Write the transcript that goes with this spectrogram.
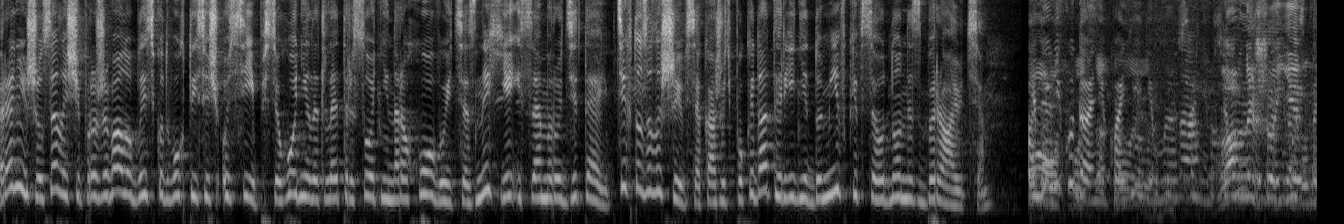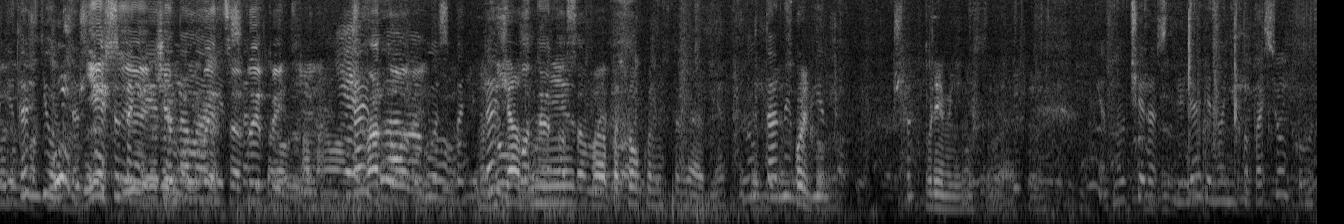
Раніше у селищі проживало близько двох тисяч осіб. Сьогодні ледь-ледь три сотні нараховуються. З них є і семеро дітей. Ті, хто залишився, кажуть, покидати рідні домівки все одно не збираються. Мы никуда не поедем, мы останемся. Главное, что есть- Господи, дождемся, что Есть все-таки это чем наладится. умыться, выпить. Дай Бог, Господи, дай Сейчас Бог. мне по поселку не стреляют, нет? Ну, в данный Сколько момент... Что? времени не стреляют? Нет, ну вчера стреляли, но не по поселку, вот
